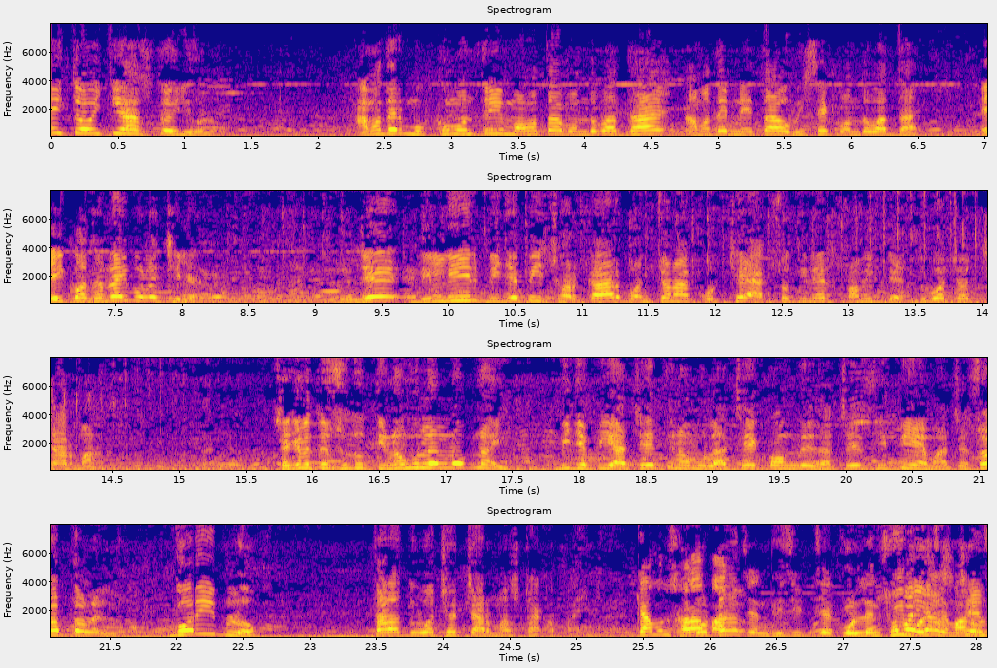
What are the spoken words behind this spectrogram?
এই তো ইতিহাস তৈরি হলো। আমাদের মুখ্যমন্ত্রী মমতা বন্দ্যোপাধ্যায়, আমাদের নেতা অভিষেক বন্দ্যোপাধ্যায় এই কথাটাই বলেছিলেন। যে দিল্লির বিজেপি সরকার বঞ্চনা করছে একশো দিনের শ্রমিকদের দুবছর চার মাস। সেখানে তো শুধু তৃণমূলের লোক নয় বিজেপি আছে তৃণমূল আছে কংগ্রেস আছে সিপিএম আছে সব দলের লোক গরিব লোক। তারা দুবছর চার মাস টাকা পায়নি কেমন সারা পাচ্ছেন ভিজিট যে করলেন সবাই মানুষ?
